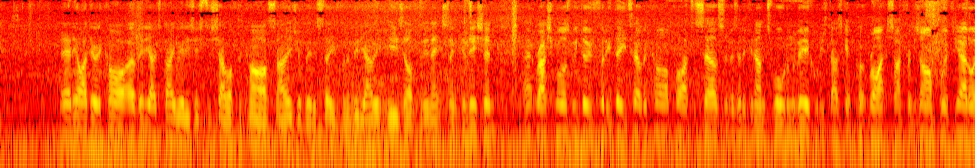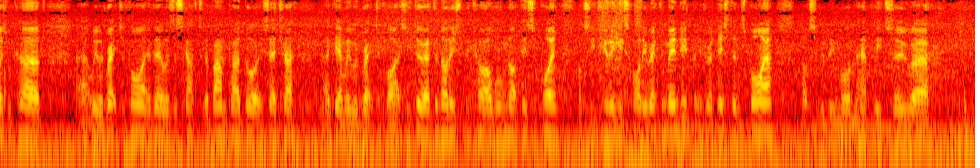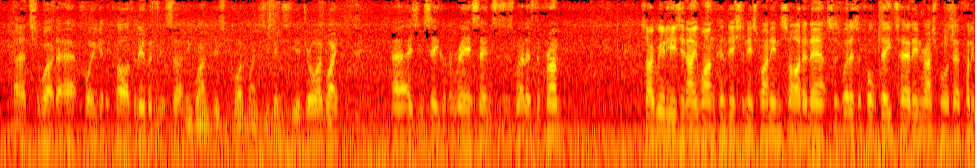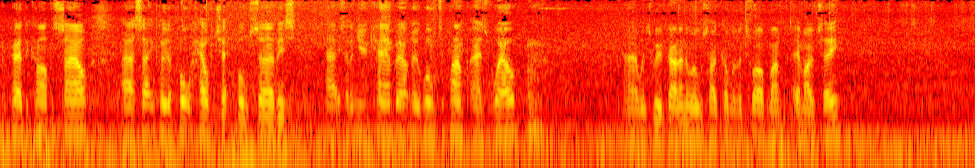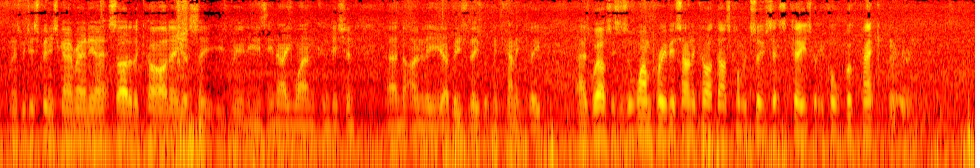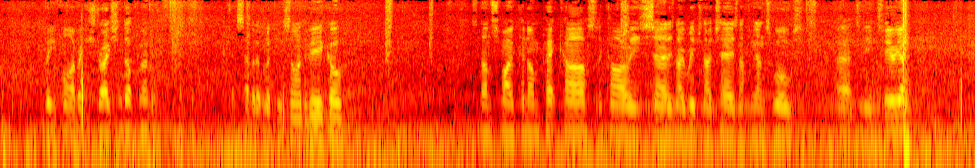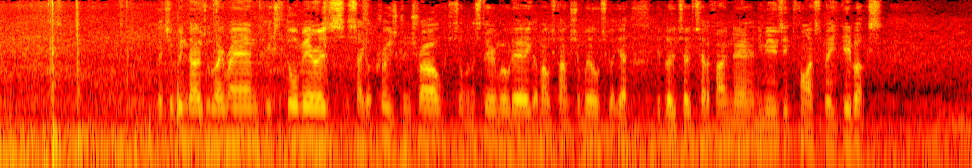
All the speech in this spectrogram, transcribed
Yeah, the idea of the car uh, video today really is just to show off the car. So as you'll be able to see from the video, it is offered in excellent condition. At Rushmore's, we do fully detail the car prior to sale. So if there's anything untoward on the vehicle, this does get put right. So for example, if the alloys were curved, uh, we would rectify it. If there was a scuff to the bumper, door, etc., again, we would rectify it. So you do have the knowledge that the car will not disappoint. Obviously, viewing is highly recommended, but if you're a distance buyer, obviously we'd be more than happy to uh, uh, to work that out before you get the car delivered and it certainly won't disappoint once you get to your driveway. Uh, as you can see, got the rear sensors as well as the front. So it really is in A1 condition, this one inside and out. So as well as a full detailing, Rushmore's have fully prepared the car for sale. Uh, so that include a full health check, full service. Uh, it's had a new cam belt, new water pump as well, uh, which we've done and it will also come with a 12 month MOT as we just finished going around the outside of the car there you'll see it really is in A1 condition uh, not only uh, visually but mechanically as well. So this is a one previous owner car it does come with two sets of keys got your full book pack V5 registration document. Let's have a little look inside the vehicle. It's non-smoker non-pet car so the car is uh, there's no rips no tears nothing untoward uh, to the interior electric windows all the way around, heated door mirrors, so you got cruise control, which is all on the steering wheel there, you got multifunction wheels, you've got your, your Bluetooth telephone there and your music, five speed gearbox.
